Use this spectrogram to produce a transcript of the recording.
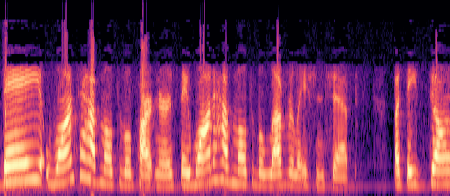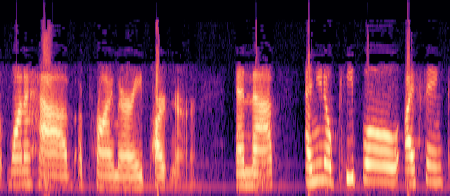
They want to have multiple partners. They want to have multiple love relationships, but they don't want to have a primary partner. And that's and you know, people, I think,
